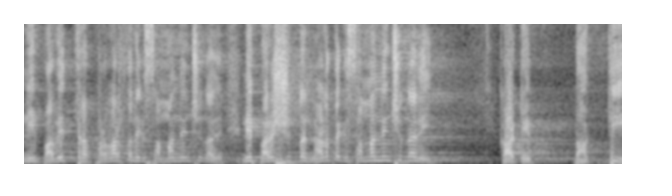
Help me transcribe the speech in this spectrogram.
నీ పవిత్ర ప్రవర్తనకి సంబంధించింది అది నీ పరిశుద్ధ నడతకి సంబంధించింది అది. కాబట్టి భక్తి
